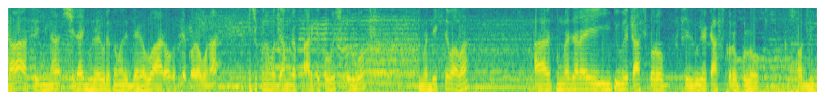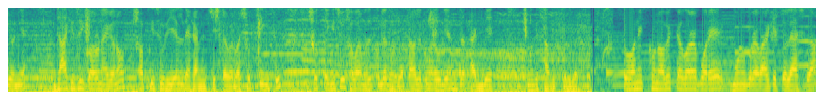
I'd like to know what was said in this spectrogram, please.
যা আছে কিনা, সেটাই ঘুরে ঘুরে তোমাদের দেখাবো আর অপেক্ষা করাবো না। কিছুক্ষণের মধ্যে আমরা পার্কে প্রবেশ করব। তোমরা দেখতে পাবা। আর তোমরা যারা এই ইউটিউবে কাজ করো ফেসবুকে কাজ করো ব্লগ শর্ট ভিডিও নিয়ে। যা কিছুই করো না কেন, সব কিছু রিয়েল দেখানোর চেষ্টা করবা, সত্যি কিছু, সত্য কিছু সবার মধ্যে তুলে ধরবা। তাহলে তোমার অডিয়েন্সটা থাকবে, তোমাকে সাপোর্ট করবে। তো অনেকক্ষণ অপেক্ষা করার পরে মনপুরা পার্কে চলে আসলাম।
